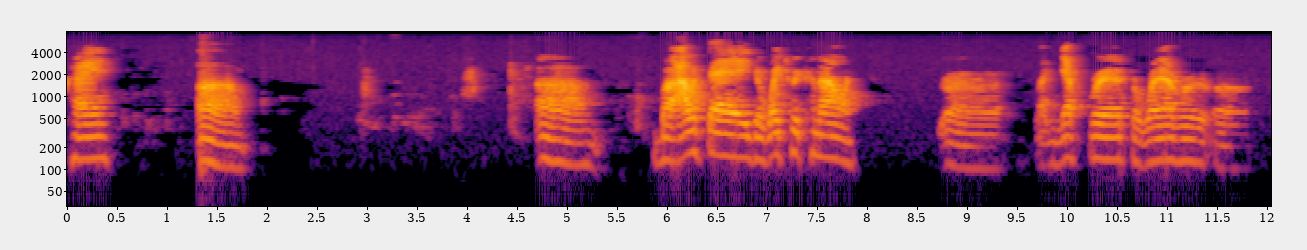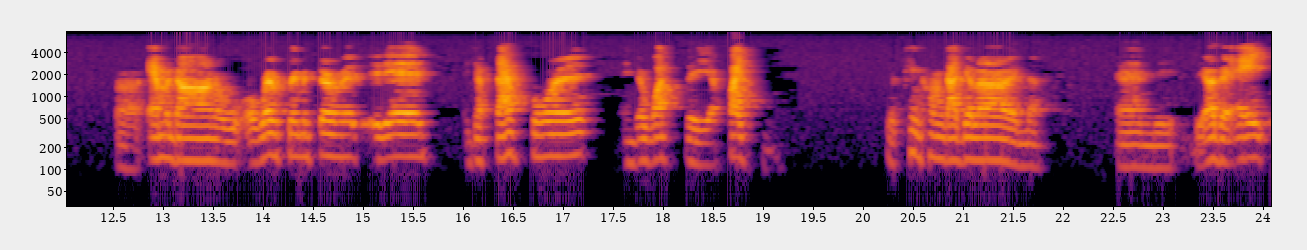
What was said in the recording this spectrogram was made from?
Okay. Um. Um. But I would say the till it come out uh, like Netflix or whatever, uh, uh, Amazon or, or whatever streaming service it is, and just fast forward and just watch the uh, fight with King Kong Godzilla and the, and the, the other eight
